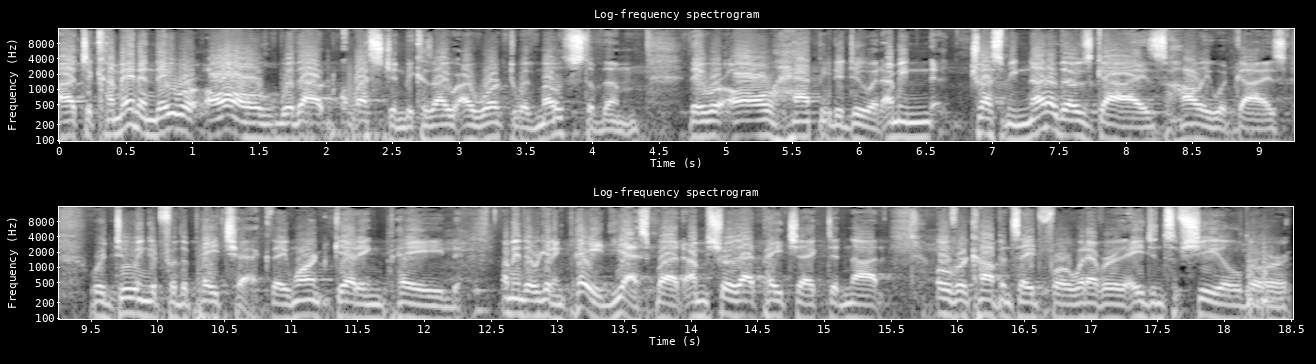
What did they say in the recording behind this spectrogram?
uh, to come in, and they were all without question because I, I worked with most of them. They were all happy to do it. I mean, trust me, none of those guys, Hollywood guys, were doing it for the paycheck. They weren't getting paid. I mean, they were getting paid, yes, but I'm sure that paycheck did not overcompensate for whatever Agents of S.H.I.E.L.D. or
